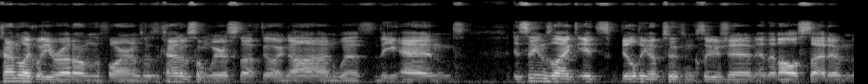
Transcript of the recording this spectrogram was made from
kind of like what you wrote on the forums. There's kind of some weird stuff going on with the end. It seems like it's building up to a conclusion, and then all of a sudden,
